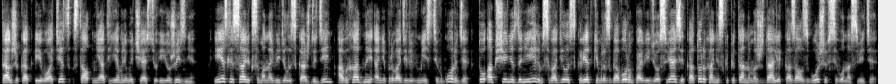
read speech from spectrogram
так же, как и его отец, стал неотъемлемой частью ее жизни. И если с Алексом она виделась каждый день, а выходные они проводили вместе в городе, то общение с Даниэлем сводилось к редким разговорам по видеосвязи, которых они с капитаном ждали, казалось, больше всего на свете.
